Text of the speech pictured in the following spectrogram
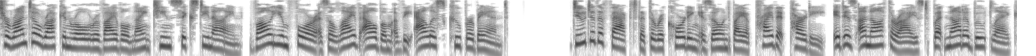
Toronto Rock and Roll Revival 1969, Volume 4 is a live album of the Alice Cooper Band. Due to the fact that the recording is owned by a private party, it is unauthorized but not a bootleg.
